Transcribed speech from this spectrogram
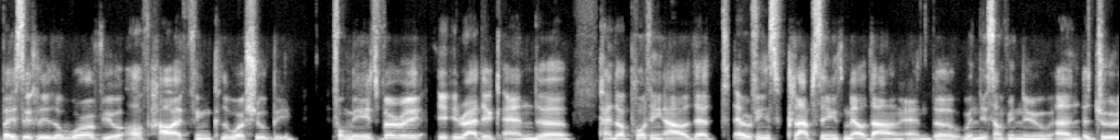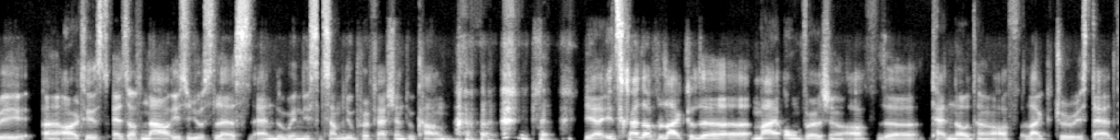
basically the worldview of how I think the world should be for me it's very erratic and uh, kind of pointing out that everything's collapsing, it's meltdown, and uh, we need something new. And the jewelry uh, artist as of now is useless, and we need some new profession to come. yeah, it's kind of like the my own version of the Ted Noten of like jewelry is dead.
